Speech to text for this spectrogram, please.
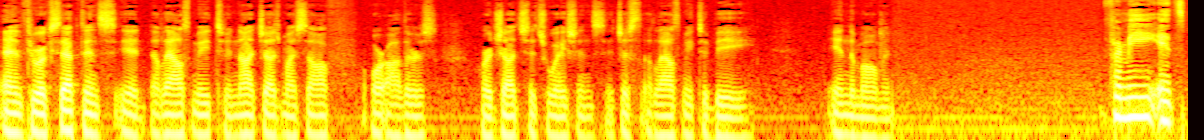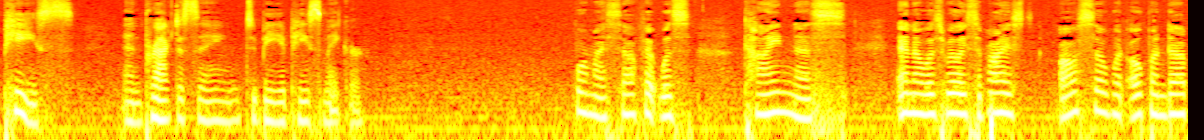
And through acceptance, it allows me to not judge myself or others or judge situations. It just allows me to be in the moment. For me, it's peace and practicing to be a peacemaker. For myself, it was kindness. And I was really surprised also what opened up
